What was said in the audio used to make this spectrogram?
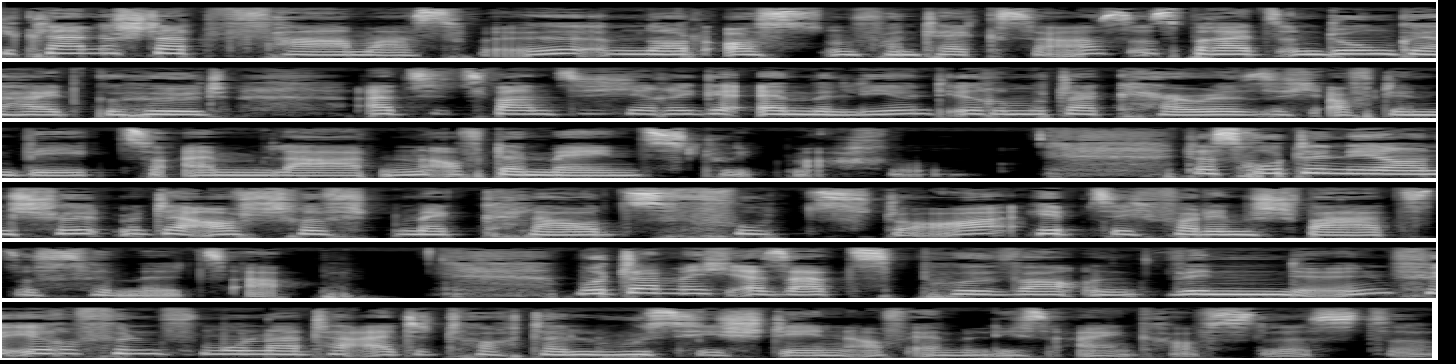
Die kleine Stadt Farmersville im Nordosten von Texas ist bereits in Dunkelheit gehüllt, als die 20-jährige Emily und ihre Mutter Carol sich auf den Weg zu einem Laden auf der Main Street machen. Das rote Neonschild mit der Aufschrift McClouds Food Store hebt sich vor dem Schwarz des Himmels ab. Muttermilchersatzpulver und Windeln für ihre fünf Monate alte Tochter Lucy stehen auf Emilys Einkaufsliste.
